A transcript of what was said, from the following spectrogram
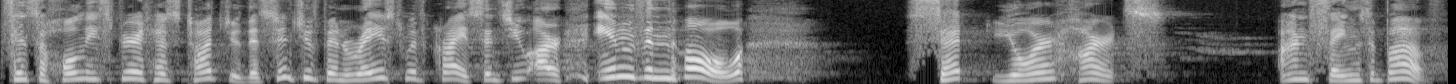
Since the Holy Spirit has taught you that since you've been raised with Christ, since you are in the know, set your hearts on things above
